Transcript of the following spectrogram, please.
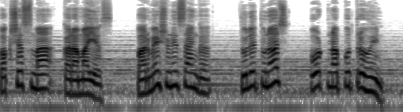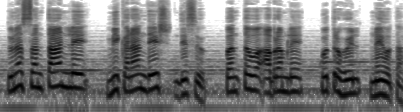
पक्षस्मा करामायस. परमेश्वरने सांग तुले तुनाच पोटना पुत्र होईन. तुना संतानले मी कनान देश दिसू पण तव आब्रामले पुत्र होईल नाही होता.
